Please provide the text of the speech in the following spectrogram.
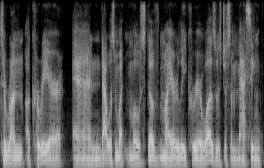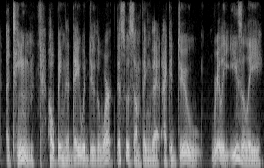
to run a career and that was what most of my early career was was just amassing a team hoping that they would do the work. This was something that i could do really easily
